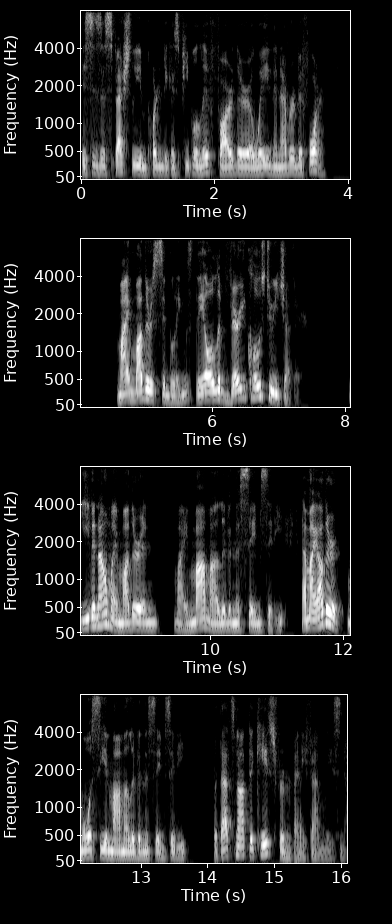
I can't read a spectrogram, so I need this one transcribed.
This is especially important because people live farther away than ever before. My mother's siblings, they all live very close to each other. Even now, my mother and my mama live in the same city, and my other Mosi and mama live in the same city, but that's not the case for many families now.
